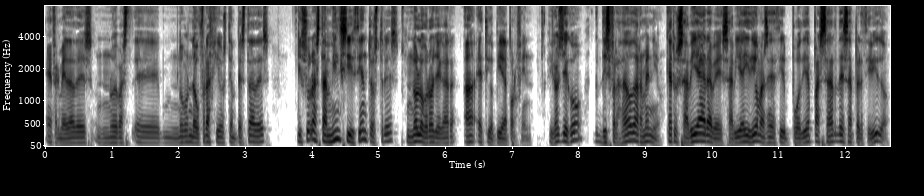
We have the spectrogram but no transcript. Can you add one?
enfermedades, nuevas, eh, nuevos naufragios, tempestades y solo hasta 1603 no logró llegar a Etiopía por fin. Fijaos, llegó disfrazado de armenio. Claro, sabía árabe, sabía idiomas, es decir, podía pasar desapercibido.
